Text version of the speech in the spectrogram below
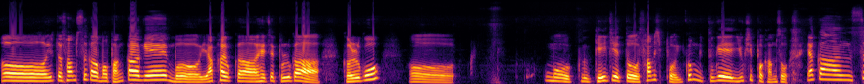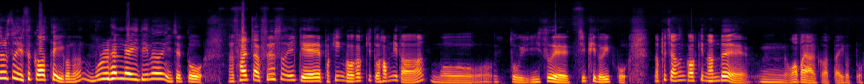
어 일단 삼스가 뭐 반각에 뭐 약화 효과 해제 불가 걸고 어 뭐 그 게이지에 또 30% 그럼 두개 60% 감소. 약간 쓸 수 있을 것 같아 이거는. 물 헬레이디는 이제 또 살짝 쓸 수 있게 바뀐 것 같기도 합니다. 뭐 또 이스에 GP도 있고 나쁘지 않은 것 같긴 한데 음 와봐야 알 것 같다 이것도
